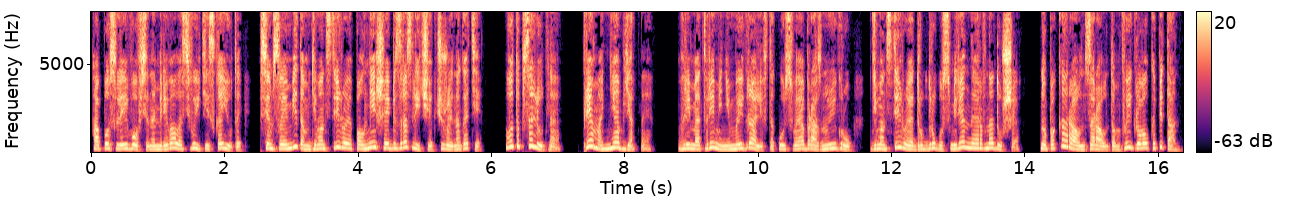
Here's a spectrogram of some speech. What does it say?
а после и вовсе намеревалась выйти из каюты, всем своим видом демонстрируя полнейшее безразличие к чужой ноготе. Вот абсолютное, прямо необъятное. Время от времени мы играли в такую своеобразную игру, демонстрируя друг другу смиренное равнодушие. Но пока раунд за раундом выигрывал капитан.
